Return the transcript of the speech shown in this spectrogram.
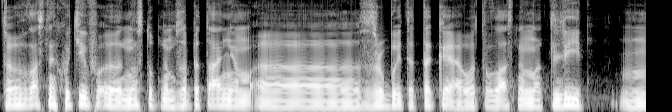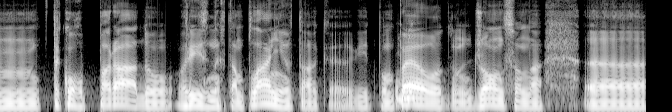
То, власне, хотів е, наступним запитанням е, зробити таке: от, власне, на тлі такого параду різних там планів, так, е, від Помпео, Джонсона. Е,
